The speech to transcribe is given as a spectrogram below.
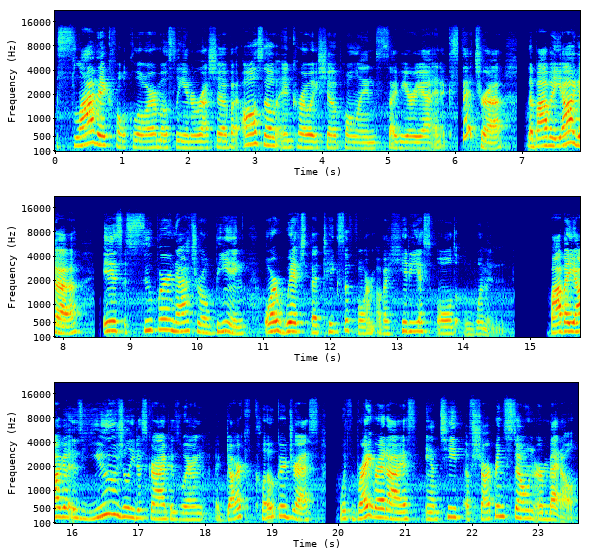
Slavic folklore, mostly in Russia, but also in Croatia, Poland, Siberia, and etc., the Baba Yaga is a supernatural being or witch that takes the form of a hideous old woman. Baba Yaga is usually described as wearing a dark cloak or dress with bright red eyes and teeth of sharpened stone or metal.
